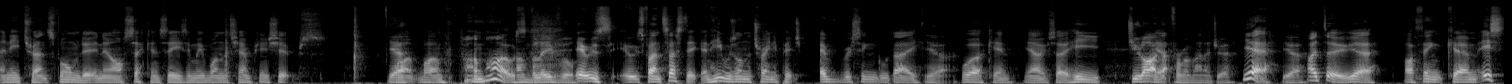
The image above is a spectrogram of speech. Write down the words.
and he transformed it. And in our second season, we won the championships yeah, by, by, by miles. unbelievable. It was it was fantastic, and he was on the training pitch every single day, yeah. working. You know, so he, Do you like Yeah. that from a manager? yeah, Yeah. I do. Yeah, I think um, it's,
